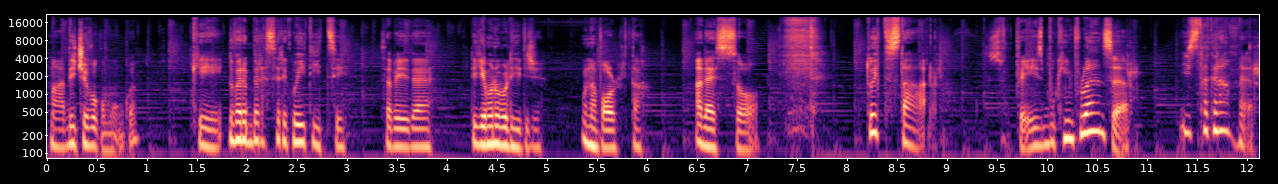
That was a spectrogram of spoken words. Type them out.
ma dicevo comunque, che dovrebbero essere quei tizi, sapete? Li chiamano politici. Una volta. Adesso. Tweet star. Facebook influencer. Instagrammer.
